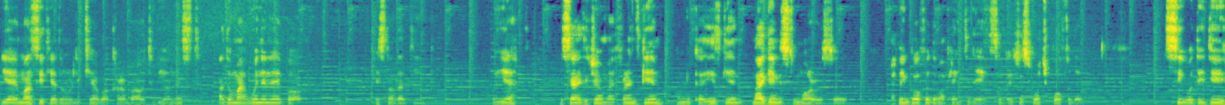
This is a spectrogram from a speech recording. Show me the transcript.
yeah, Man City, I don't really care about Carabao to be honest. I don't mind winning it, but it's not that deep. But yeah, decided to join my friend's game and look at his game. My game is tomorrow, so I think both of them are playing today. So let's just watch both of them, see what they do.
